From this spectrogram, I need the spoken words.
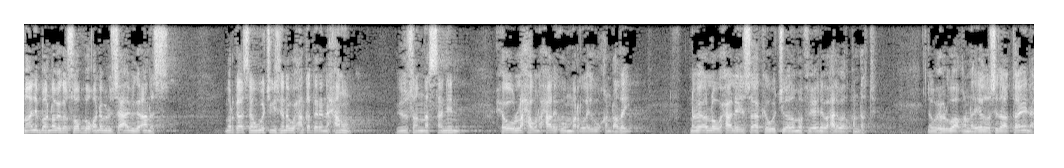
Maalin baa nabiga soo booqa nabigu saxaabiga anas. Markaasaan wejigiisa nabig waxaan ka dareennay xanuun. Miyuusan nasanin. Xoogow laxawna xalay uu marlay uu qandhaday. Nabi allo waxaa leeyay saaka wejigaada ma fiicina xalay baad qandhatay. Wuxuu waa qandhaday iyadoo sidaa tahayna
